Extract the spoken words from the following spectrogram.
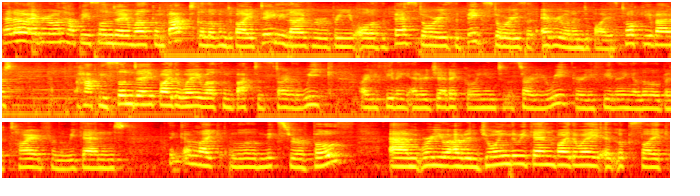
Hello, everyone. Happy Sunday, and welcome back to the Lovin Dubai Daily Live, where we bring you all of the best stories, the big stories that everyone in Dubai is talking about. Happy Sunday, by the way. Welcome back to the start of the week. Are you feeling energetic going into the start of your week? Or are you feeling a little bit tired from the weekend? I think I'm like a little mixture of both. Um, were you out enjoying the weekend, by the way? It looks like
